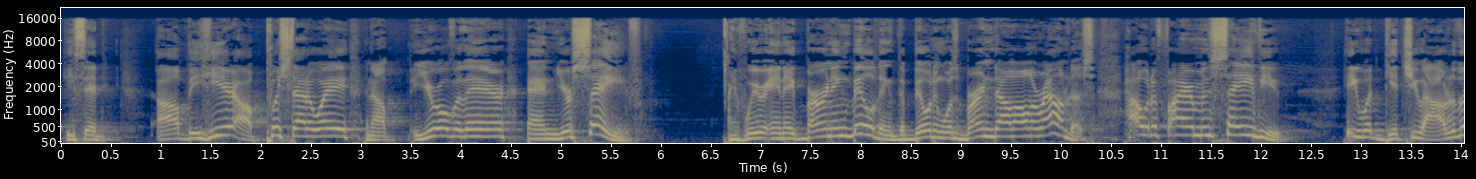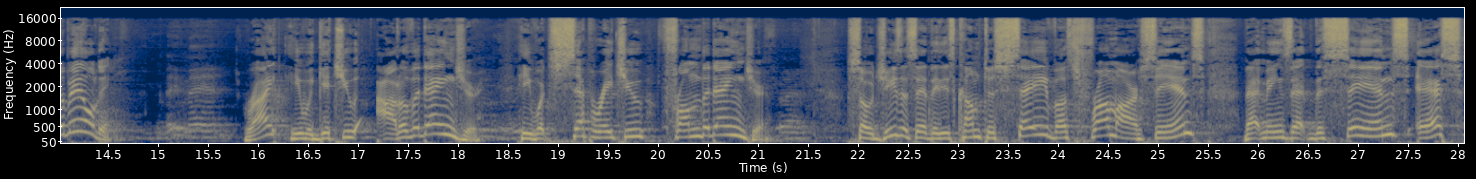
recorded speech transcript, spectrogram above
He said, I'll be here, I'll push that away, and I'll, you're over there, and you're saved. If we were in a burning building, the building was burned down all around us, how would a fireman save you? He would get you out of the building. Amen. Right? He would get you out of the danger. He would separate you from the danger. So Jesus said that he's come to save us from our sins. That means that the sins, S,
